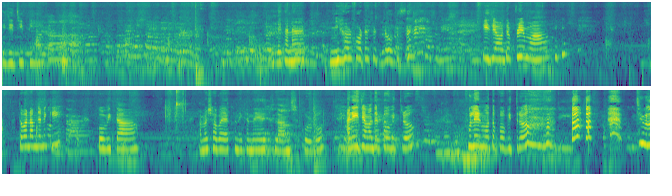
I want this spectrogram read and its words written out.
এই যে জিপি। এখানে মিরর ফটোশুট চলতেছে। এই যে আমাদের প্রেমা। তোমার নাম জানো কি? কবিতা। আমরা সবাই এখন এখানে লাঞ্চ করব। আর এই যে আমাদের পবিত্র, ফুলের মতো পবিত্র চুল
